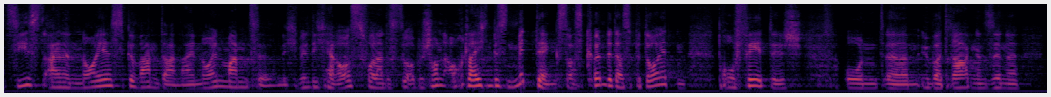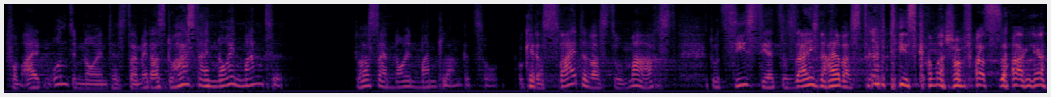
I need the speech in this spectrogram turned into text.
ziehst ein neues Gewand an, einen neuen Mantel. Und ich will dich herausfordern, dass du schon auch gleich ein bisschen mitdenkst, was könnte das bedeuten, prophetisch und ähm, übertragenen Sinne vom Alten und im Neuen Testament. Also du hast einen neuen Mantel. Du hast einen neuen Mantel angezogen. Okay, das Zweite, was du machst, du ziehst jetzt, das ist eigentlich ein halber Striptease, kann man schon fast sagen. Ja?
